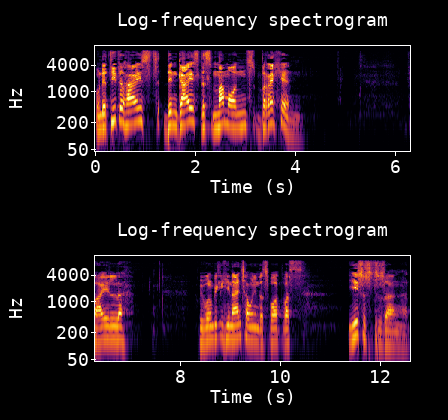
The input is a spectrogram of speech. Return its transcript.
Und der Titel heißt Den Geist des Mammons brechen. Weil wir wollen wirklich hineinschauen in das Wort, was Jesus zu sagen hat.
